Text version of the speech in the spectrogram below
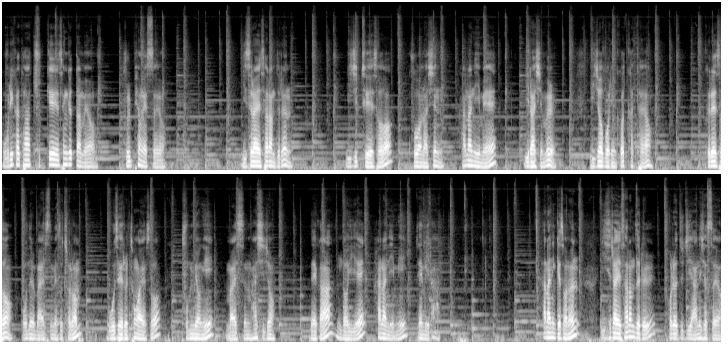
우리가 다 죽게 생겼다며 불평했어요. 이스라엘 사람들은 이집트에서 구원하신 하나님의 일하심을 잊어버린 것 같아요. 그래서 오늘 말씀에서처럼 모세를 통하여서 분명히 말씀하시죠. 내가 너희의 하나님이 됨이라. 하나님께서는 이스라엘 사람들을 버려두지 않으셨어요.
